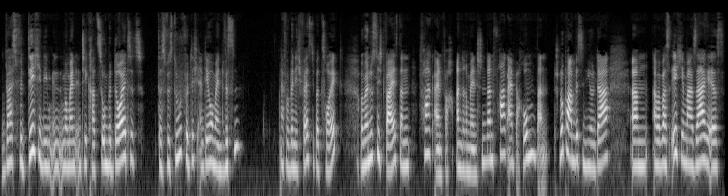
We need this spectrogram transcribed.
was für dich in dem Moment Integration bedeutet, das wirst du für dich in dem Moment wissen. Davon bin ich fest überzeugt. Und wenn du es nicht weißt, dann frag einfach andere Menschen, dann frag einfach rum, dann schnupper ein bisschen hier und da. Ähm, aber was ich immer sage ist,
